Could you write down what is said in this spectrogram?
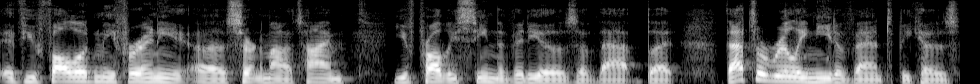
if you followed me for any uh, certain amount of time you've probably seen the videos of that but that's a really neat event because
